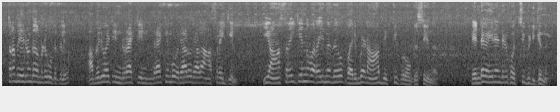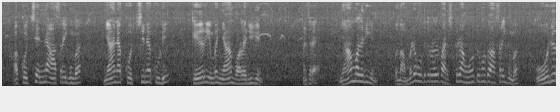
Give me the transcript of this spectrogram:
എത്ര പേരുണ്ട് നമ്മുടെ കൂട്ടത്തിൽ അവരുമായിട്ട് ഇന്ററാക്ട് ചെയ്യും ഇൻട്രാക്ട് ചെയ്യുമ്പോൾ ഒരാൾ ഒരാളെ ആശ്രയിക്കും ഈ ആശ്രയിക്കുക എന്ന് പറയുന്നത് വരുമ്പോഴാണ് ആ വ്യക്തി പ്രോഗ്രസ് ചെയ്യുന്നത്. ഇപ്പം എന്റെ കയ്യിൽ എന്റെ ഒരു കൊച്ചു പിടിക്കുന്നു. ആ കൊച്ച് എന്നെ ആശ്രയിക്കുമ്പോൾ ഞാൻ ആ കൊച്ചിനെ കൂടി കയറിയുമ്പോൾ ഞാൻ വളരുകയും. മനസ്സിലായ? ഞാൻ വളരുകയും. അപ്പോൾ നമ്മുടെ കൂട്ടത്തിലുള്ളവർ പരസ്പരം അങ്ങോട്ടും ഇങ്ങോട്ടും ആശ്രയിക്കുമ്പോൾ ഓരോ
